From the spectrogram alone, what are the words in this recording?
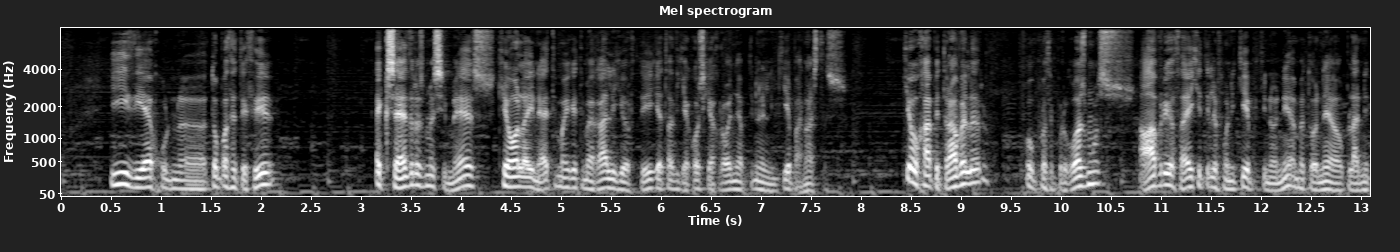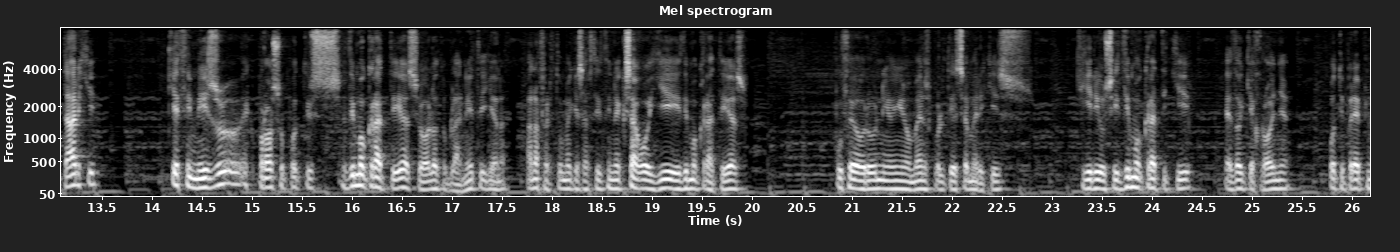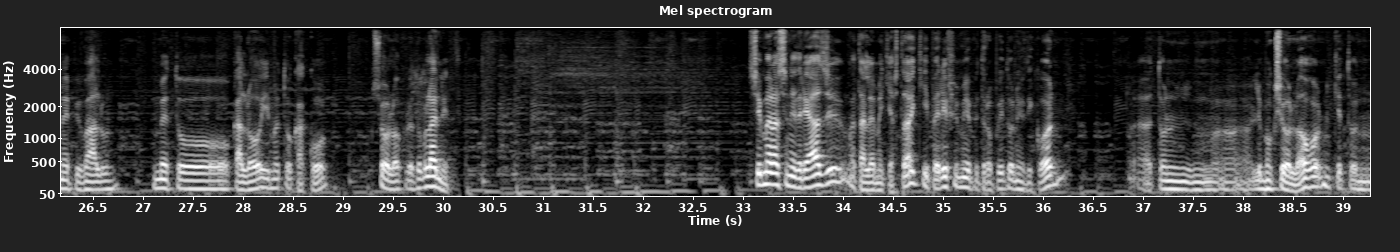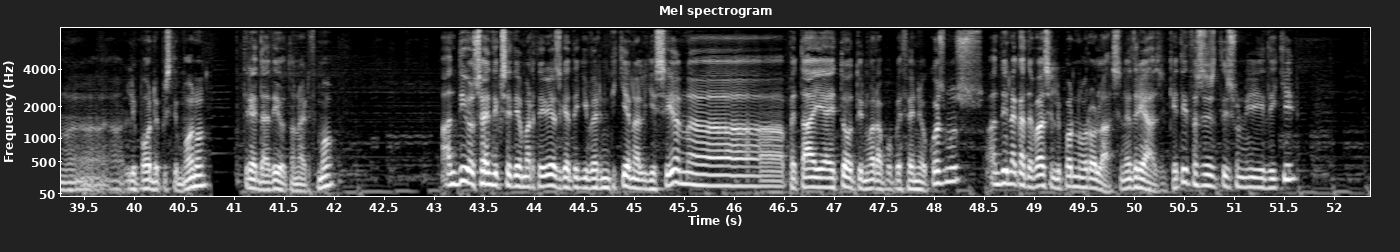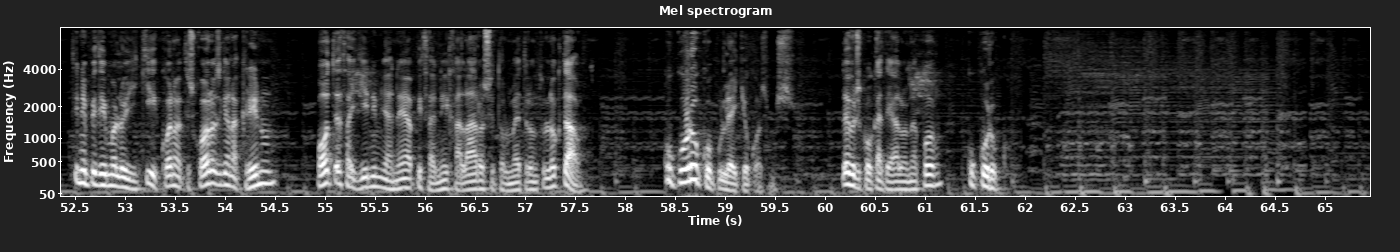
ήδη έχουν ε, τοποθετηθεί εξέδρες με σημαίες και όλα είναι έτοιμα για τη μεγάλη γιορτή για τα 200 χρόνια από την Ελληνική Επανάσταση. Και ο Happy Traveler, ο πρωθυπουργός μας, αύριο θα έχει τηλεφωνική επικοινωνία με τον νέο πλανητάρχη και θυμίζω εκπρόσωπο της δημοκρατίας σε όλο τον πλανήτη για να αναφερθούμε και σε αυτή την εξαγωγή δημοκρατίας που θεωρούν οι ΗΠΑ κυρίως οι δημοκρατικοί εδώ και χρόνια ότι πρέπει να επιβάλλουν με το καλό ή με το κακό σε ολόκληρο τον πλανήτη. Σήμερα συνεδριάζει, να τα λέμε και αυτά, και η περίφημη Επιτροπή των Ειδικών, ε, των ε, λοιμοξιολόγων και των ε, λοιπόν επιστημόνων, 32 τον αριθμό, Αντί ως ένδειξη διαμαρτυρίας για την κυβερνητική αναλγησία να πετάει αετό την ώρα που πεθαίνει ο κόσμος, αντί να κατεβάσει λοιπόν ορολά. Συνεδριάζει. Και τι θα συζητήσουν οι ειδικοί, την επιδημιολογική εικόνα της χώρας για να κρίνουν πότε θα γίνει μια νέα πιθανή χαλάρωση των μέτρων του lockdown. Κουκουρούκου που λέει και ο κόσμος. Δεν βρίσκω κάτι άλλο να πω. Κουκουρούκου.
